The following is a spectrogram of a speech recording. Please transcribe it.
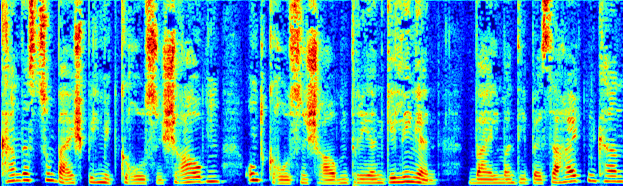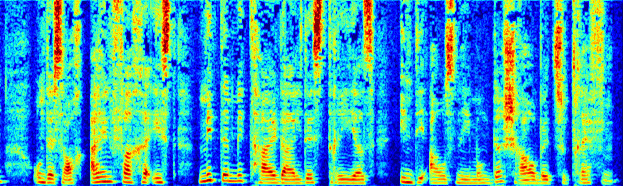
kann das zum Beispiel mit großen Schrauben und großen Schraubendrehern gelingen, weil man die besser halten kann und es auch einfacher ist, mit dem Metallteil des Drehers in die Ausnehmung der Schraube zu treffen.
